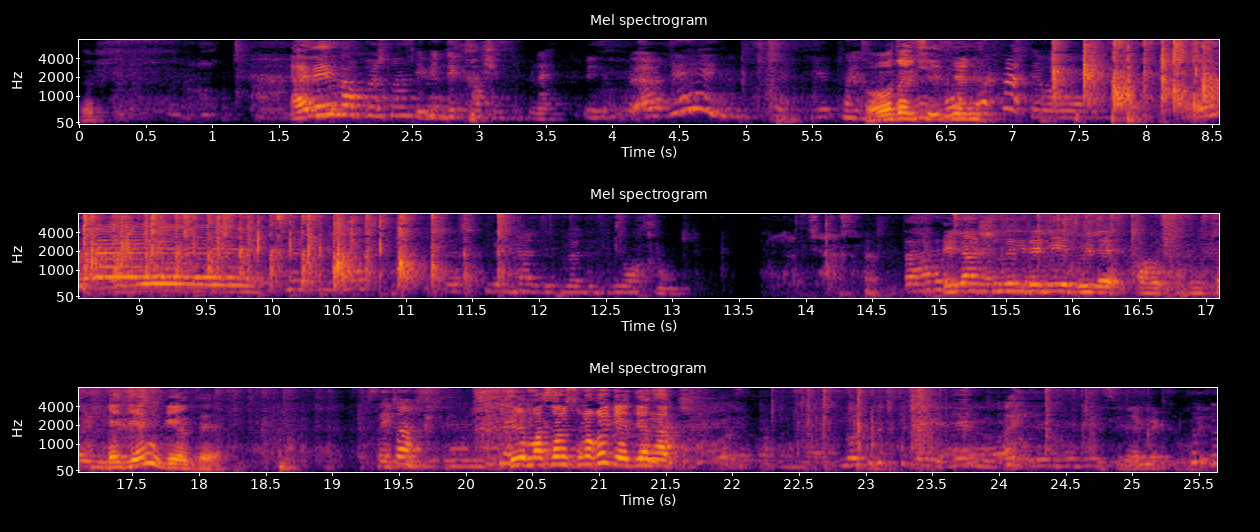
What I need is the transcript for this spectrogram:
Öf. Allez. Évite de cracher, s'il te plaît. O da şey gel. C'est bon. Ela şunu ileriye böyle al. Sayın. Hediye mi geldi? Sayın. Bir masanın üstüne koy aç. Yemek burada.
